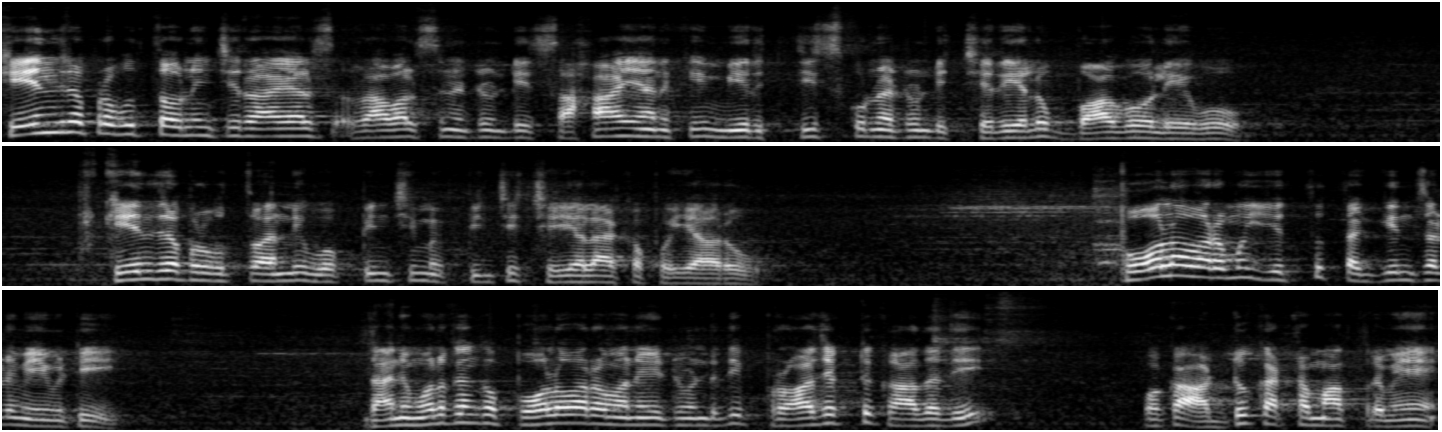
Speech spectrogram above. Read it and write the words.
కేంద్ర ప్రభుత్వం నుంచి రాయాల్సి రావాల్సినటువంటి సహాయానికి మీరు తీసుకున్నటువంటి చర్యలు బాగోలేవు. కేంద్ర ప్రభుత్వాన్ని ఒప్పించి మెప్పించి చేయలేకపోయారు. పోలవరము ఎత్తు తగ్గించడం ఏమిటి? దాని మూలకంగా పోలవరం అనేటువంటిది ప్రాజెక్టు కాదది. ఒక అడ్డుకట్ట మాత్రమే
